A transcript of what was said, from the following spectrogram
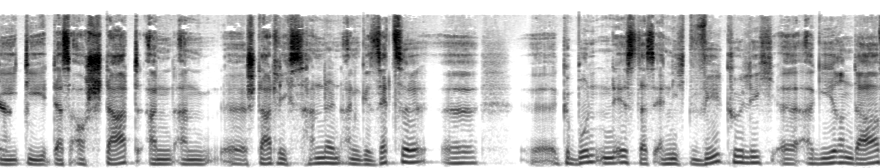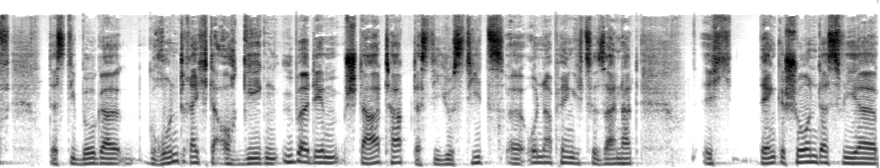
die, die, dass auch Staat an, an äh, staatliches Handeln an Gesetze äh, äh, gebunden ist, dass er nicht willkürlich äh, agieren darf, dass die Bürger Grundrechte auch gegenüber dem Staat haben, dass die Justiz äh, unabhängig zu sein hat. Ich denke schon, dass wir,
